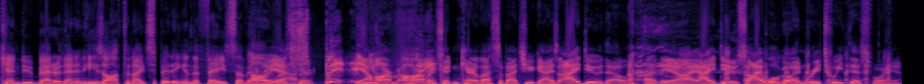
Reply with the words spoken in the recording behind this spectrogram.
can do better than, and he's off tonight spitting in the face of every oh yeah, listener. yeah. Harm, Harmon couldn't care less about you guys. I do though. Uh, you know, I, I do. So I will go ahead and retweet this for you.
